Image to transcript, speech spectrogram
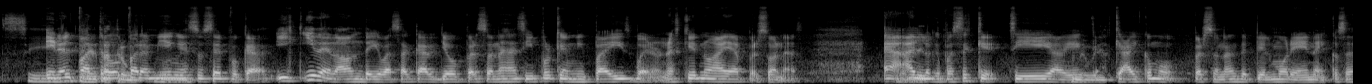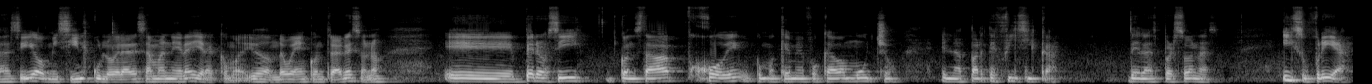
Sí, Era el patrón, para mí en esas épocas. ¿Y, ¿Y de dónde iba a sacar yo personas así? Porque en mi país, bueno, no es que no haya personas. Ah, Una lo que pasa es que sí, que hay como personas de piel morena y cosas así, o mi círculo era de esa manera y era como, ¿y de dónde voy a encontrar eso, no? Eh, pero sí, cuando estaba joven, como que me enfocaba mucho en la parte física de las personas y sufría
